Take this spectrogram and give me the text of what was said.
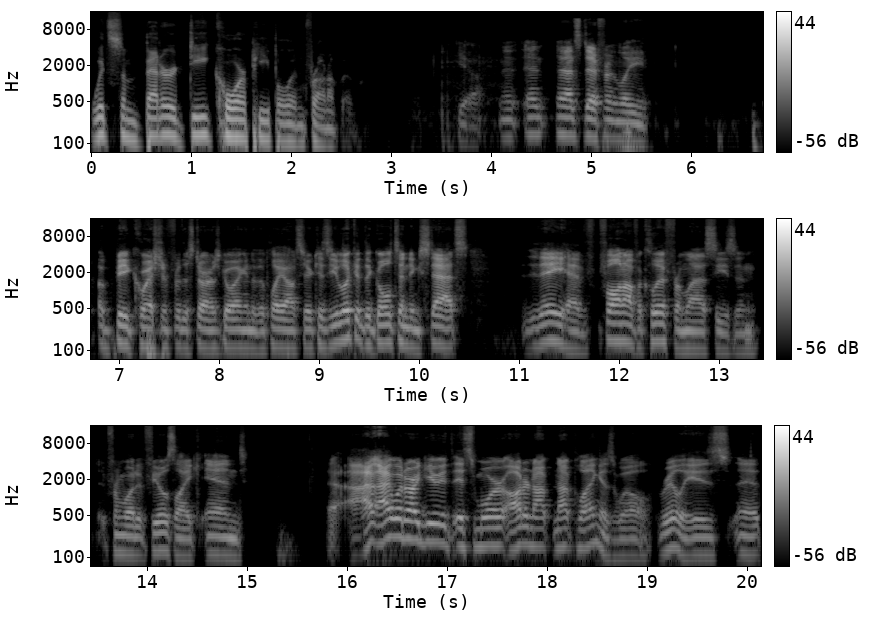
with some better D corps people in front of him? Yeah, and, and that's definitely a big question for the Stars going into the playoffs here because you look at the goaltending stats, they have fallen off a cliff from last season, from what it feels like, and I, I would argue it, it's more Otter not not playing as well. Really, is uh,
